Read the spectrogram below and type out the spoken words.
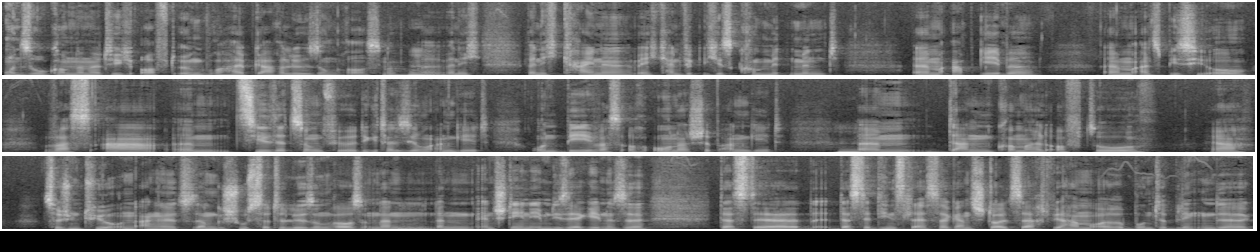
und so kommen dann natürlich oft irgendwo halbgare Lösungen raus. Ne? Mhm. wenn ich, wenn ich keine, wenn ich kein wirkliches Commitment ähm, abgebe ähm, als BCO, was A, ähm, Zielsetzungen für Digitalisierung angeht und B, was auch Ownership angeht, mhm. Ähm, dann kommen halt oft so, ja, zwischen Tür und Angel zusammengeschusterte Lösungen raus und dann, mhm. dann entstehen eben diese Ergebnisse, dass der, dass der Dienstleister ganz stolz sagt, wir haben eure bunte blinkende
